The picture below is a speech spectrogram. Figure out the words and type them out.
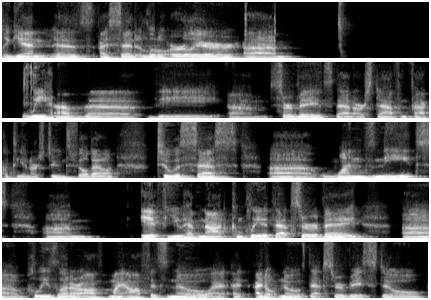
again, as I said a little earlier, um, we have the, the um, surveys that our staff and faculty and our students filled out to assess uh, one's needs. Um, if you have not completed that survey, uh, please let our off, my office know. I, I, I don't know if that survey is still,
